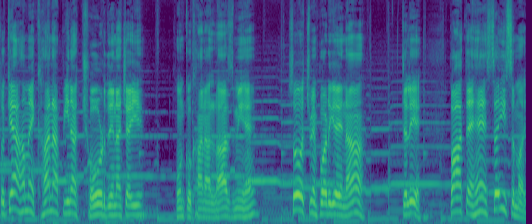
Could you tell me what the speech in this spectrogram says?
तो क्या हमें खाना पीना छोड़ देना चाहिए? उनको खाना लाजमी है। सोच में पड़ गए ना? चलिए, पाते हैं सही समझ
